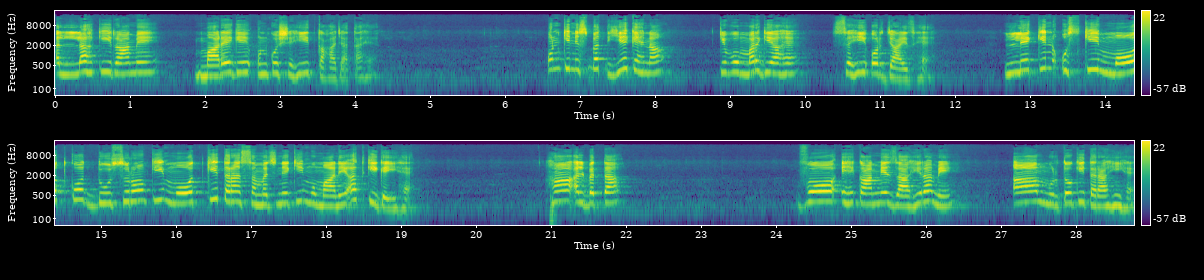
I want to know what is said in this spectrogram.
اللہ کی راہ میں مارے گئے، ان کو شہید کہا جاتا ہے۔ ان کی نسبت یہ کہنا کہ وہ مر گیا ہے، صحیح اور جائز ہے۔ لیکن اس کی موت کو دوسروں کی موت کی طرح سمجھنے کی ممانعت کی گئی ہے۔ ہاں البتہ وہ احکام ظاہرہ میں عام مردوں کی طرح ہی ہے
